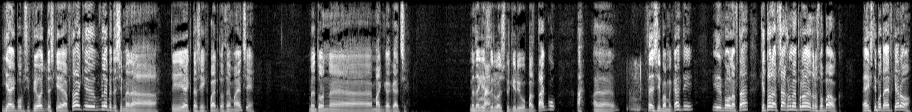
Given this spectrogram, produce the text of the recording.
για υποψηφιότητες και αυτά και βλέπετε σήμερα τι έκταση έχει πάρει το θέμα έτσι με τον ε, Μάκη Καγκάτσι. Μετά και Ναι. τις δηλώσεις του κυρίου Μπαλτάκου. Α, ε, χθες είπαμε κάτι, είπαμε όλα αυτά και τώρα ψάχνουμε πρόεδρο στον ΠΑΟΚ. Έχεις τίποτα εύκαιρο;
